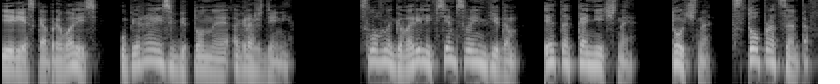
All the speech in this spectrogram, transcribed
и резко обрывались, упираясь в бетонное ограждение. Словно говорили всем своим видом, это конечное, точно, сто процентов,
